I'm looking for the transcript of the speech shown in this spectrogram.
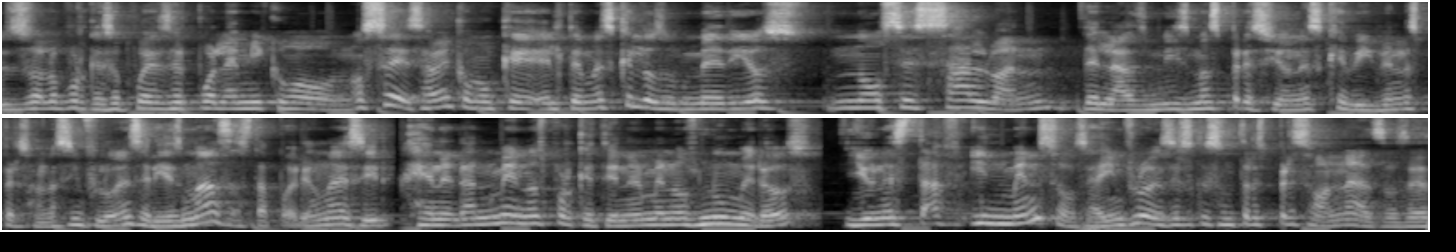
solo porque eso puede ser polémico. No sé, saben como que el tema es que los medios no se salvan de las mismas presiones que viven las personas influencer y es más, hasta podrían decir generan menos porque tienen menos números y un staff inmenso. O sea, influencers que son tres personas, o sea,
